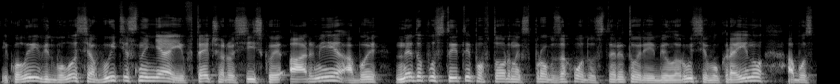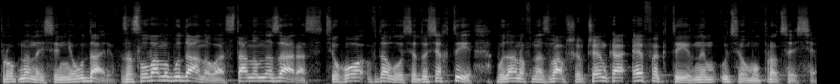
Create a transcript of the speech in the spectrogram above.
І коли відбулося витіснення і втеча російської армії, аби не допустити повторних спроб заходу з території Білорусі в Україну або спроб нанесення ударів, за словами Буданова, станом на зараз цього вдалося досягти. Буданов назвав Шевченка ефективним у цьому процесі.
